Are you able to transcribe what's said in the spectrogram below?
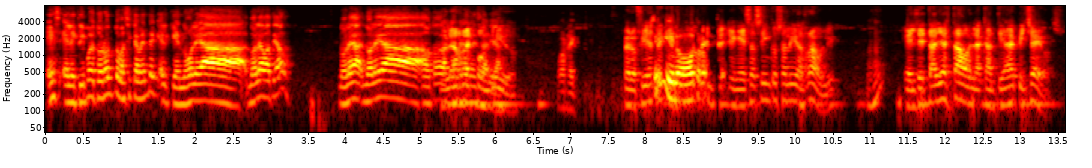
es el equipo de Toronto básicamente el que no le ha, no le ha bateado, no le ha, no le ha anotado no le respondido. Correcto. Pero fíjate que lo otro... en esas cinco salidas, Raúl, el detalle ha estado en la cantidad de picheos.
